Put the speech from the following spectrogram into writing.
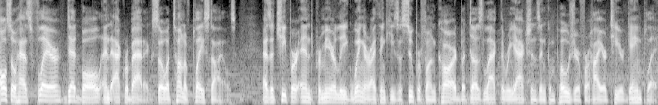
Also has flair, dead ball, and acrobatics, so a ton of playstyles. As a cheaper end Premier League winger, I think he's a super fun card, but does lack the reactions and composure for higher tier gameplay.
